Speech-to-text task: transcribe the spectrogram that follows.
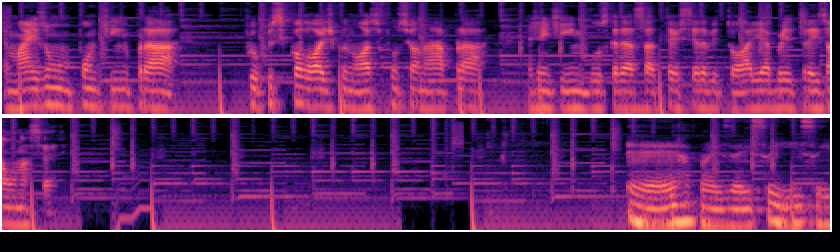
é mais um pontinho para o psicológico nosso funcionar para a gente ir em busca dessa terceira vitória e abrir 3 a 1 na série. É, rapaz, é isso aí, isso aí.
